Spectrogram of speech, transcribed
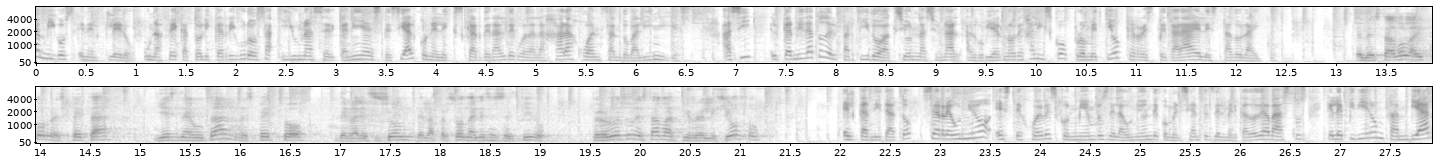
amigos en el clero, una fe católica rigurosa y una cercanía especial con el ex cardenal de Guadalajara, Juan Sandoval Íñiguez. Así, el candidato del partido Acción Nacional al gobierno de Jalisco prometió que respetará el Estado laico. El Estado laico respeta y es neutral respecto de la decisión de la persona en ese sentido, pero no es un Estado antirreligioso. El candidato se reunió este jueves con miembros de la Unión de Comerciantes del Mercado de Abastos que le pidieron cambiar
